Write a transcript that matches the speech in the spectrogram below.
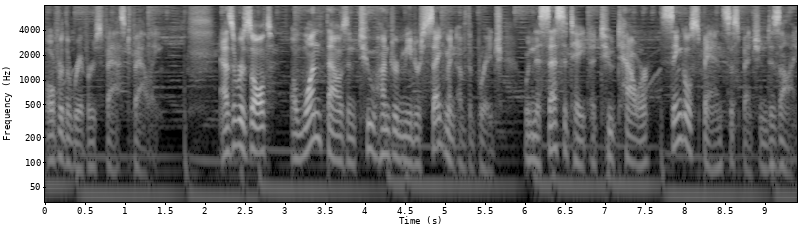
over the river's vast valley. As a result, a 1,200 meter segment of the bridge would necessitate a two-tower, single-span suspension design.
